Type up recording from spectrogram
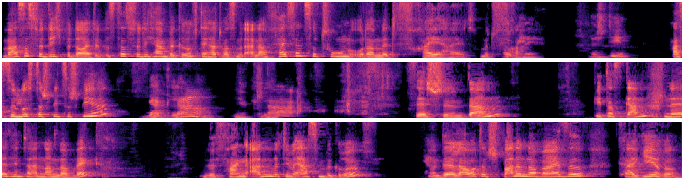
Was es für dich bedeutet. Ist das für dich ein Begriff, der hat was mit einer Fessel zu tun oder mit Freiheit, mit frei? Okay. Verstehe. Hast du Lust, das Spiel zu spielen? Ja, klar. Ja, klar. Sehr schön. Dann geht das ganz schnell hintereinander weg. Wir fangen an mit dem ersten Begriff. Und der lautet spannenderweise Karriere.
